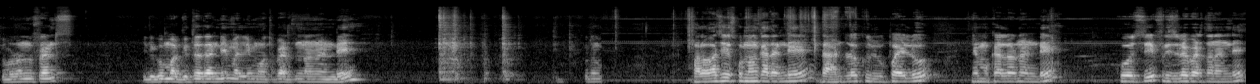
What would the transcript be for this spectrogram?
చూడండి ఫ్రెండ్స్ ఇదిగో మగ్గుతుందండి మళ్ళీ మూత పెడుతున్నానండి. పలవా చేసుకున్నాం కదండి. దాంట్లోకి ఉల్లిపాయలు నిమ్మకాయలోనండి కోసి ఫ్రిడ్జ్లో పెడతానండి.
